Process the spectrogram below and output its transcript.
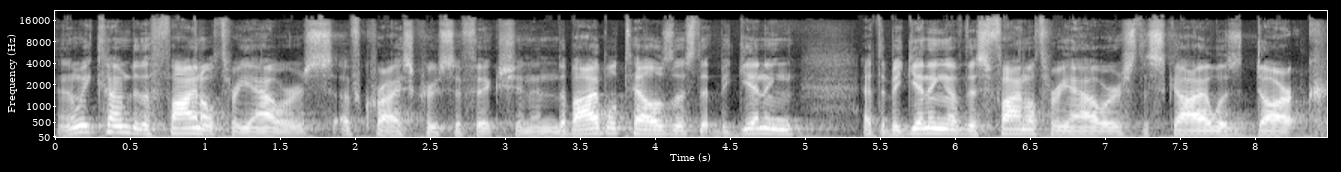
And then we come to the final three hours of Christ's crucifixion. And the Bible tells us that beginning at the beginning of this final three hours, the sky was dark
